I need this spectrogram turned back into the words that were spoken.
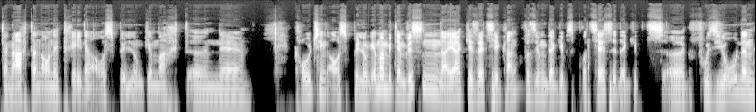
danach dann auch eine Trainerausbildung gemacht, äh, eine Coaching-Ausbildung, immer mit dem Wissen, naja, gesetzliche Krankenversicherung, da gibt's Prozesse, da gibt's äh, Fusionen.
